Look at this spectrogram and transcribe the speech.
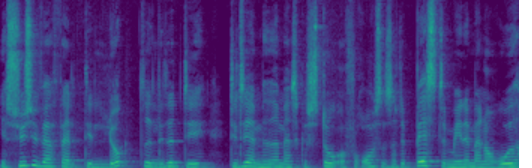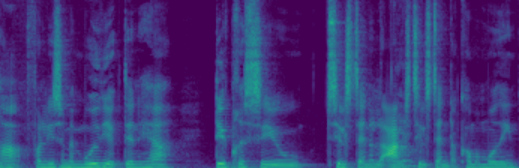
Jeg synes i hvert fald, det lugtede lidt af det, det der med, at man skal stå og forestille sig det bedste minde, man overhovedet har, for ligesom at modvirke den her depressive tilstand eller angsttilstand, der kommer mod en.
